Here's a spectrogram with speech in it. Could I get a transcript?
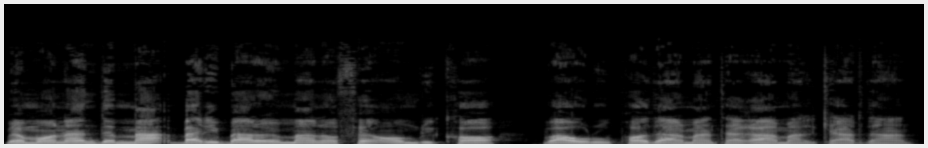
به مانند معبری برای منافع آمریکا و اروپا در منطقه عمل کردند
